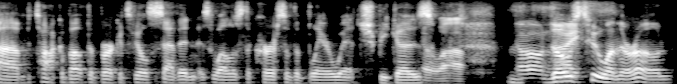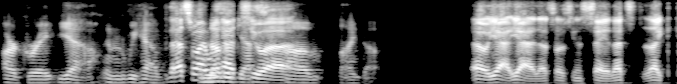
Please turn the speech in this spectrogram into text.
um, to talk about the Burkittsville Seven as well as the Curse of the Blair Witch because oh, wow. oh, those nice. two on their own are great. Yeah, and we have that's why another we had guest to uh... um, lined up. Oh yeah, yeah, that's what I was going to say. That's like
